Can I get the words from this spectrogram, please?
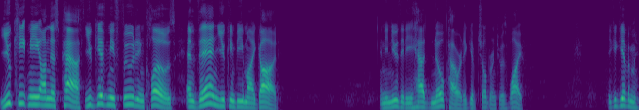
You keep me on this path, you give me food and clothes, and then you can be my God. And he knew that he had no power to give children to his wife. He could give him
